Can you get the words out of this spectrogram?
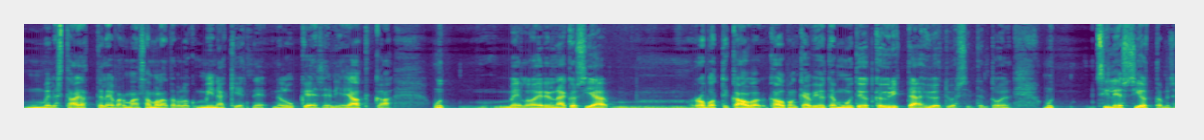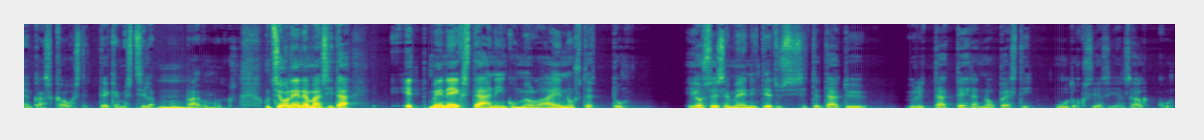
mun mielestä ajattelee varmaan samalla tavalla kuin minäkin, että ne, ne lukee sen ja jatkaa. Mutta meillä on erinäköisiä robottikaupankävijöitä ja muita, jotka yrittää hyötyä sitten toinen. Mutta sillä ei ole sijoittamisen kanssa kauheasti tekemistä sillä mm. päivämuutoksella. Mutta se on enemmän sitä, että meneekö tämä niin kuin me ollaan ennustettu. Ja jos ei se mene, niin tietysti sitten täytyy yrittää tehdä nopeasti muutoksia siihen salkkuun.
